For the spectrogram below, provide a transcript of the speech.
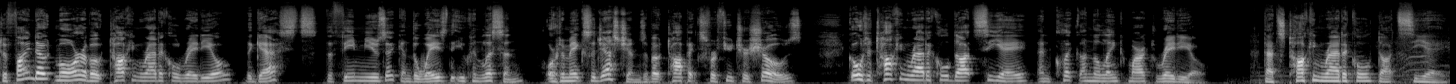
To find out more about Talking Radical Radio, the guests, the theme music, and the ways that you can listen, or to make suggestions about topics for future shows, go to talkingradical.ca and click on the link marked radio. That's talkingradical.ca.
